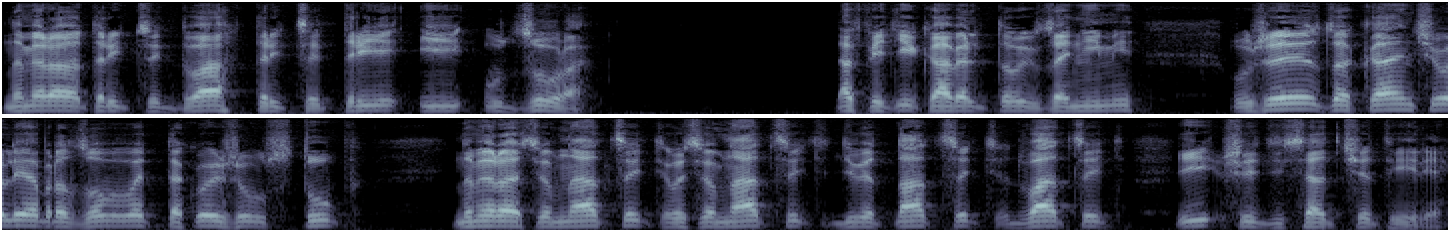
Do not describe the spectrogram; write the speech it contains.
номера 32, 33 и Удзура. А в пяти кабельтовых за ними уже заканчивали образовывать такой же уступ номера 17, 18, 19, 20 и 64.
